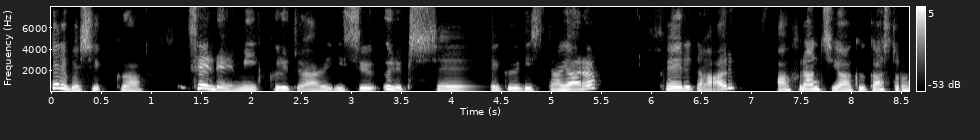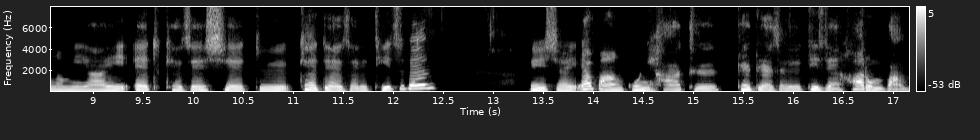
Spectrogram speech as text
felveszik a szellemi kulturális örökség listájára, például a franciák gasztronómiai étkezését 2010-ben, és a japán konyhát 2013-ban.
